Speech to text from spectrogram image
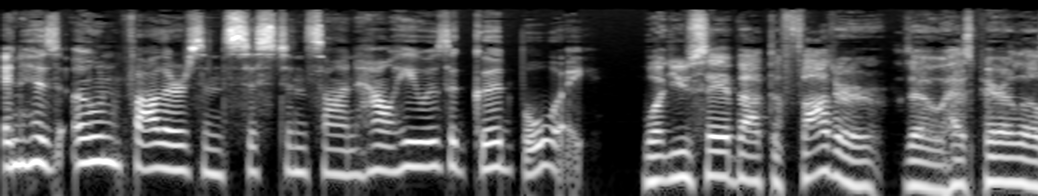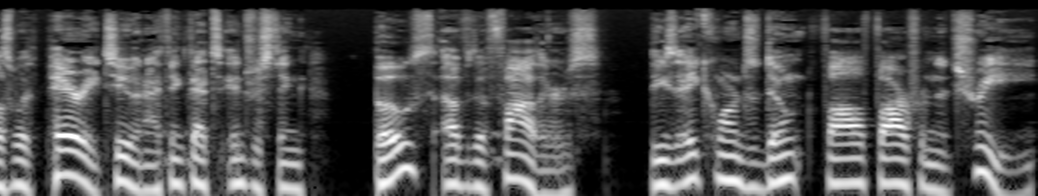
and his own father's insistence on how he was a good boy. What you say about the father, though, has parallels with Perry, too, and I think that's interesting. Both of the fathers, these acorns don't fall far from the tree.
